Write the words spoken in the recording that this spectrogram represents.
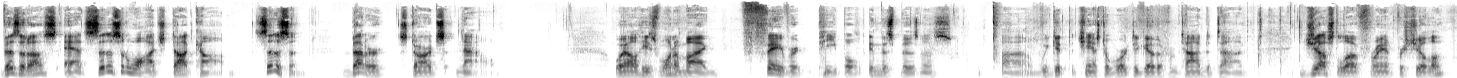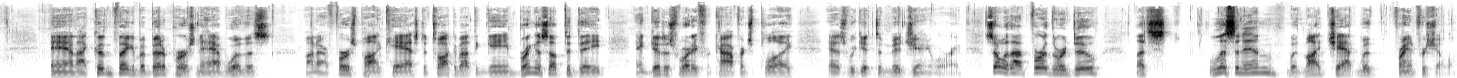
Visit us at citizenwatch.com. Citizen, better starts now. Well, he's one of my favorite people in this business. Uh, we get the chance to work together from time to time. Just love Fran Fraschilla, and I couldn't think of a better person to have with us on our first podcast to talk about the game, bring us up to date, and get us ready for conference play as we get to mid January. So, without further ado, let's listen in with my chat with Fran Fraschilla.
